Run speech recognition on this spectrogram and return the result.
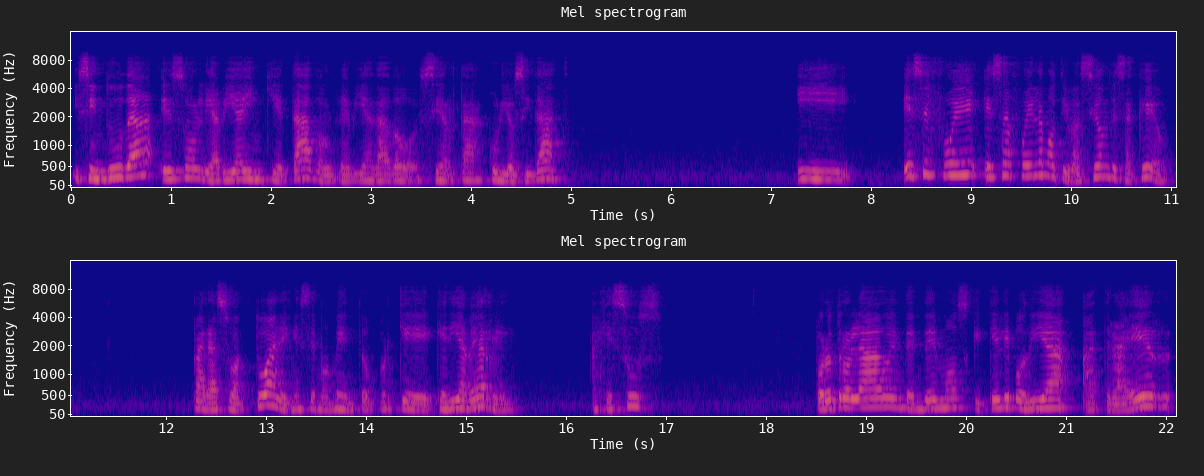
y sin duda eso le había inquietado, le había dado cierta curiosidad. Y ese fue, esa fue la motivación de Saqueo para su actuar en ese momento, porque quería verle a Jesús. Por otro lado, entendemos que qué le podía atraer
